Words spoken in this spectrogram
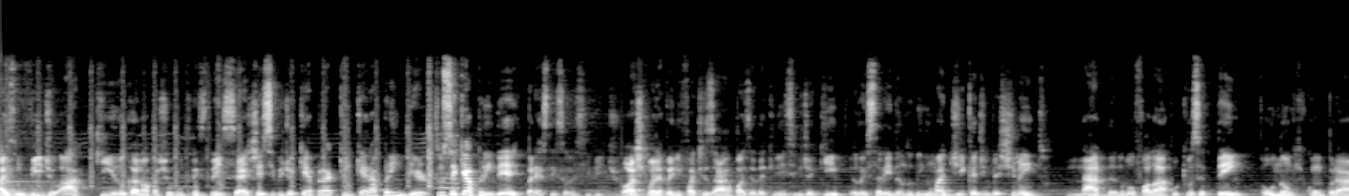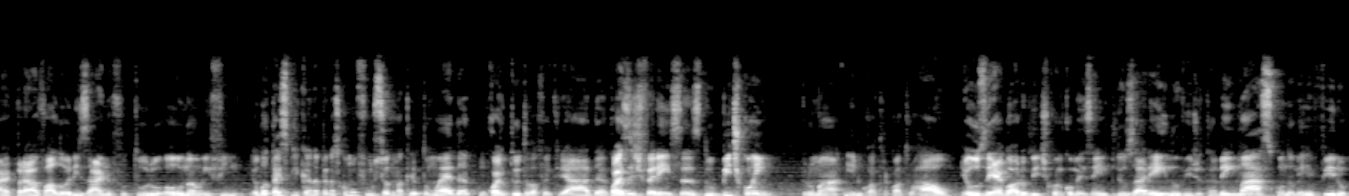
Mais um vídeo aqui no canal Cachorro 1337. Esse vídeo aqui é pra quem quer aprender. Se você quer aprender, presta atenção nesse vídeo. Eu acho que vale a pena enfatizar, rapaziada, que nesse vídeo aqui eu não estarei dando nenhuma dica de investimento. Nada. Não vou falar o que você tem ou não que comprar pra valorizar no futuro ou não. Enfim, eu vou estar explicando apenas como funciona uma criptomoeda, com qual intuito ela foi criada, quais as diferenças do Bitcoin para uma M44 HAL. Eu usei agora o Bitcoin como exemplo e usarei no vídeo também, mas quando eu me refiro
